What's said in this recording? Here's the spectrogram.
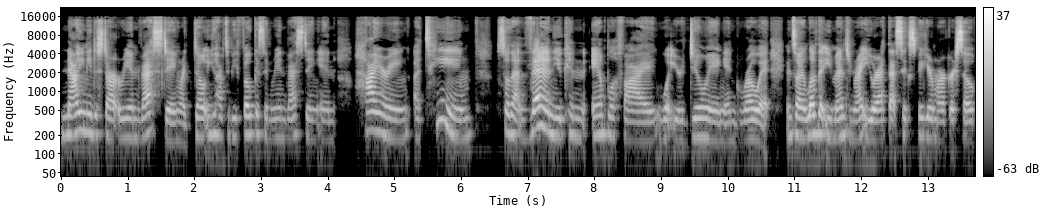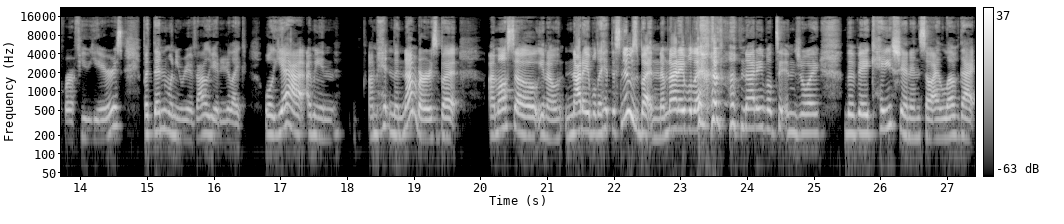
now you need to start reinvesting like don't you have to be focused in reinvesting in hiring a team so that then you can amplify what you're doing and grow it and so i love that you mentioned right you were at that six figure mark or so for a few years but then when you reevaluate you're like well yeah i mean i'm hitting the numbers but I'm also, you know, not able to hit the snooze button. I'm not able to I'm not able to enjoy the vacation. And so I love that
